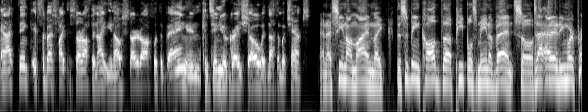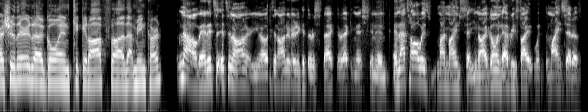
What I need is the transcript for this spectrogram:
and I think it's the best fight to start off the night. You know, start it off with a bang and continue a great show with nothing but champs. And I've seen online like this is being called the people's main event. So is that add any more pressure there to go and kick it off uh, that main card? No, man, it's it's an honor. You know, it's an honor to get the respect, the recognition, and and that's always my mindset. You know, I go into every fight with the mindset of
